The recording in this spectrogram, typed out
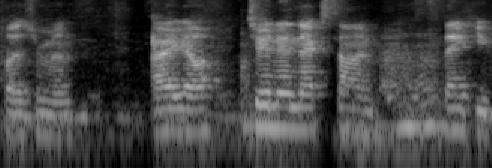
Pleasure, man. All right, y'all. Tune in next time. Thank you.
